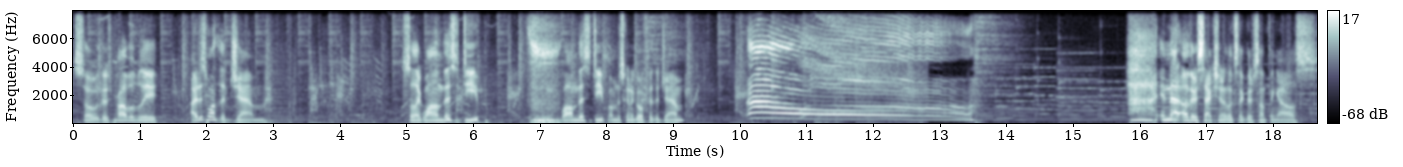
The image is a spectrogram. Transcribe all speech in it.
So there's probably... I just want the gem. So like while I'm this deep, while I'm this deep, I'm just gonna go for the gem. In that other section, it looks like there's something else.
